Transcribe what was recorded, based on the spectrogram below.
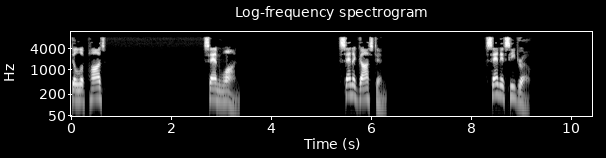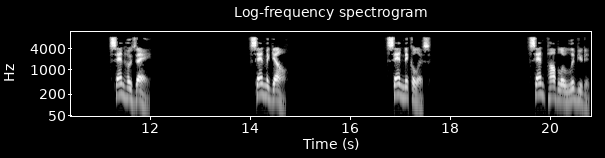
De La Paz San Juan San Agustin San Isidro San Jose San Miguel San Nicolas San Pablo Libutad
